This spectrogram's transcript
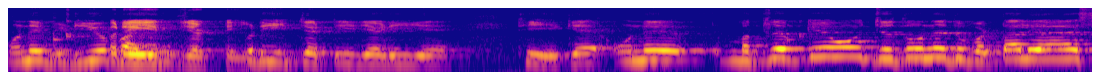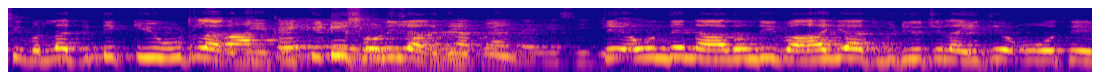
ਉਹਨੇ ਵੀਡੀਓ ਪਾਈ। ਪ੍ਰੀਤ ਜੱਟੀ। ਪ੍ਰੀਤ ਜੱਟੀ ਜਿਹੜੀ ਹੈ ਠੀਕ ਹੈ। ਉਹਨੇ ਮਤਲਬ ਕਿ ਉਹ ਜਦੋਂ ਉਹਨੇ ਦੁਪੱਟਾ ਲਿਆਇਆ ਸੀ ਵੱਲਾ ਕਿੱਡੀ ਕਿਊਟ ਲੱਗਦੀ ਪਈ ਕਿੱਡੀ ਸੋਹਣੀ ਲੱਗਦੀ ਪਈ। ਤੇ ਉਹਦੇ ਨਾਲ ਉਹਦੀ ਵਾਹੀਆਤ ਵੀਡੀਓ ਚਲਾਈ ਤੇ ਉਹ ਤੇ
